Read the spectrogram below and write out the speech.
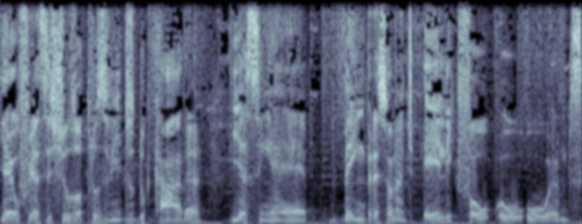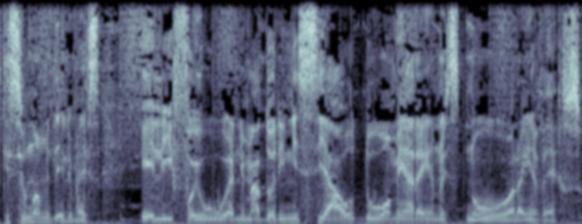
E aí eu fui assistir os outros vídeos do cara. E assim, é bem impressionante. Ele foi o. o, o eu esqueci o nome dele, mas ele foi o animador inicial do Homem-Aranha no, no Aranha Verso.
